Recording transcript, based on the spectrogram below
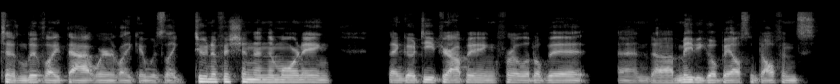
to live like that, where like it was like tuna fishing in the morning, then go deep dropping for a little bit, and uh, maybe go bail some dolphins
